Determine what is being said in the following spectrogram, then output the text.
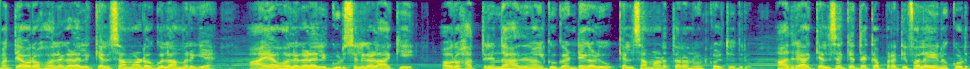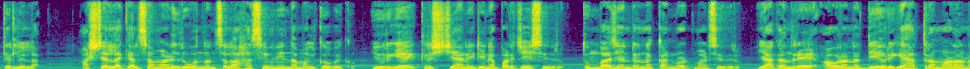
ಮತ್ತೆ ಅವರ ಹೊಲಗಳಲ್ಲಿ ಕೆಲಸ ಮಾಡೋ ಗುಲಾಮರಿಗೆ ಆಯಾ ಹೊಲಗಳಲ್ಲಿ ಗುಡಿಸಲುಗಳು ಹಾಕಿ ಅವರು ಹತ್ತರಿಂದ ಹದಿನಾಲ್ಕು ಗಂಟೆಗಳು ಕೆಲಸ ಮಾಡೋ ಥರ ನೋಡ್ಕೊಳ್ತಿದ್ರು. ಆದರೆ ಆ ಕೆಲಸಕ್ಕೆ ತಕ್ಕ ಪ್ರತಿಫಲ ಏನು ಕೊಡ್ತಿರ್ಲಿಲ್ಲ. ಅಷ್ಟೆಲ್ಲ ಕೆಲಸ ಮಾಡಿದ್ರು ಒಂದೊಂದ್ಸಲ ಹಸಿವಿನಿಂದ ಮಲ್ಕೋಬೇಕು. ಇವರಿಗೆ ಕ್ರಿಶ್ಚಿಯಾನಿಟಿನ ಪರಿಚಯಿಸಿದ್ರು. ತುಂಬಾ ಜನರನ್ನ ಕನ್ವರ್ಟ್ ಮಾಡಿಸಿದ್ರು. ಯಾಕಂದ್ರೆ ಅವರನ್ನ ದೇವರಿಗೆ ಹತ್ರ ಮಾಡೋಣ,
